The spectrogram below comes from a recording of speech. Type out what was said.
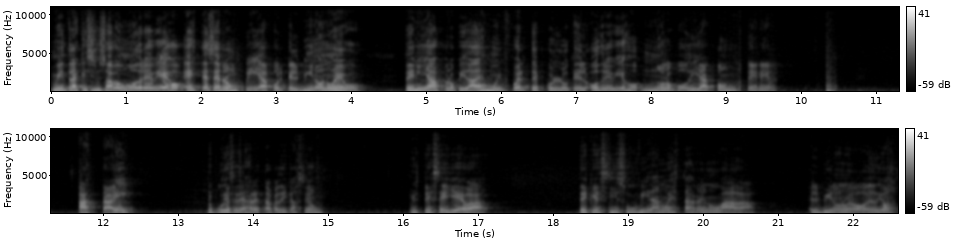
Mientras que si usaba un odre viejo, este se rompía porque el vino nuevo tenía propiedades muy fuertes por lo que el odre viejo no lo podía contener. Hasta ahí, yo pudiese dejar esta predicación y usted se lleva de que si su vida no está renovada, el vino nuevo de Dios,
